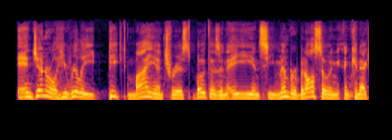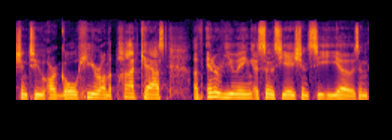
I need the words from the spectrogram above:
in general, he really piqued my interest both as an AENC member, but also in, in connection to our goal here on the podcast of interviewing association CEOs. And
